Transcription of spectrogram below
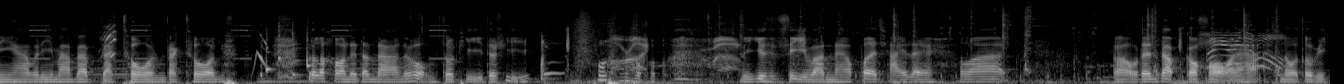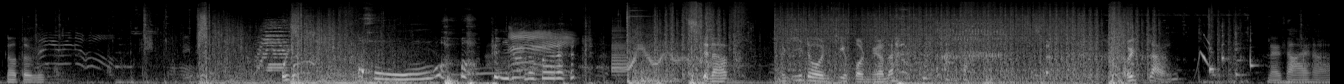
นี่ครับวันนี้มาแบบแบล็กโทนแบล็กโทนตัวละครในตำนานนะผม ตัวผี ตัวผีโอ้โห มีอยู่ 14 วันนะครับ เปิดใช้เลย เพราะว่าเราเล่นแบบกอขอนะฮะ โนตัววิก โนตัววิก อุ้ย โอ้โหผีโดนระเบิดเดี๋ยวนะครับเมื่อกี้โดนกี่คนกันนะอุ้ย หลังไหนซ้ายครับ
